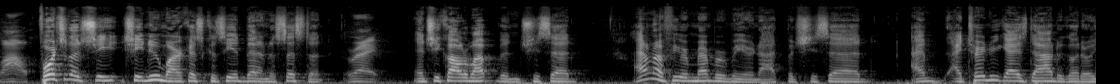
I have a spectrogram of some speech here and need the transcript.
Wow. Fortunately, she she knew Marcus because he had been an assistant, Right. and she called him up and she said, "I don't know if you remember me or not, but she said." I'm, I turned you guys down to go to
